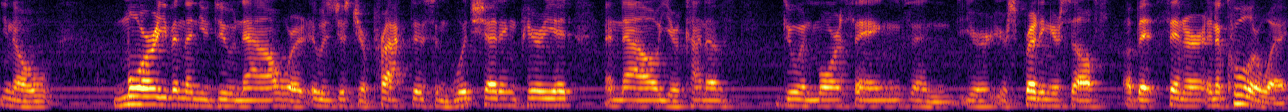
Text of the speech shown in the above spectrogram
you know, more even than you do now, where it was just your practice and woodshedding period, and now you're kind of doing more things and you're you're spreading yourself a bit thinner in a cooler way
